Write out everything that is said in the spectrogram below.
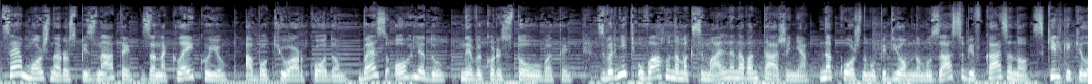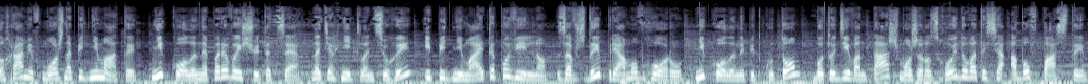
Це можна розпізнати за наклейкою або QR-кодом. Без огляду не використовувати. Зверніть увагу на максимальне навантаження. На кожному підйомному засобі вказано, скільки кілограмів можна піднімати. Ніколи не перевищуйте це. Натягніть ланцюги і піднімайте повільно, завжди прямо вгору. Ніколи не під кутом, бо тоді вантаж може розгойдуватися або впасти.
